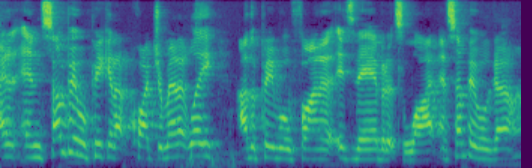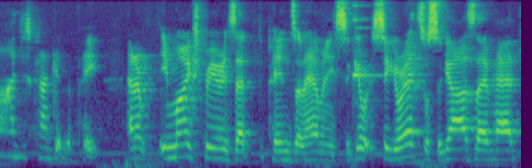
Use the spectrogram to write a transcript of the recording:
And, and some people pick it up quite dramatically. Other people find it it's there, but it's light. And some people go, oh, I just can't get the peat. And in my experience, that depends on how many cigar- cigarettes or cigars they've had,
